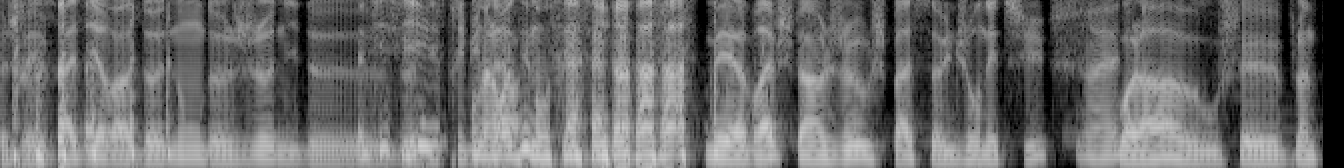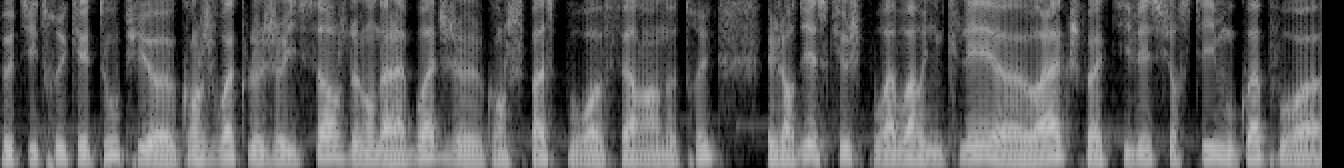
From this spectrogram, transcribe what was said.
euh, je vais pas dire euh, de nom de jeu ni de, si, de si, on distributeur. a le droit de dénoncer ici. Mais euh, bref, je fais un jeu où je passe une journée dessus, ouais. voilà, euh, où je fais plein de petits trucs et tout. Puis euh, quand je vois que le jeu il sort, je demande à la boîte, je, quand je passe pour euh, faire un autre truc, et je leur dis est-ce que je pourrais avoir une clé, euh, voilà, que je peux activer sur Steam ou quoi pour euh,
